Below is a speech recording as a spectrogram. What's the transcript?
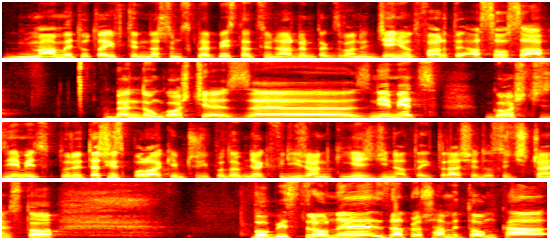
mamy tutaj w tym naszym sklepie stacjonarnym tak zwany Dzień Otwarty Asosa. Będą goście ze, z Niemiec. Gość z Niemiec, który też jest Polakiem, czyli podobnie jak filiżanki, jeździ na tej trasie dosyć często. W obie strony zapraszamy Tomka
